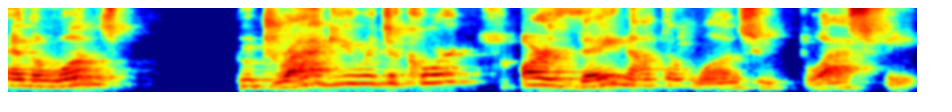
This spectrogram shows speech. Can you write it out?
and the ones who drag you into court? Are they not the ones who blaspheme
